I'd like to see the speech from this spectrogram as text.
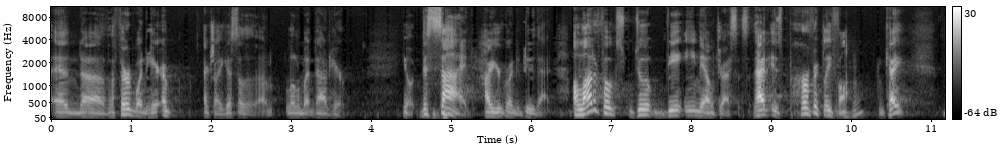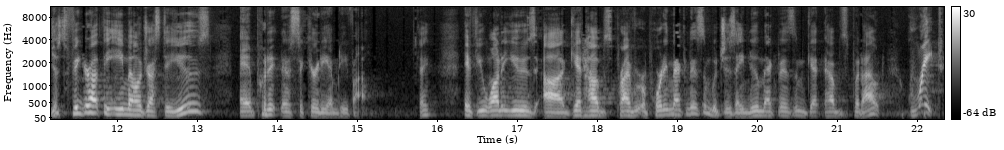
and uh, the third one here, um, actually, I guess a, a little bit down here. You know, decide how you're going to do that. A lot of folks do it via email addresses. That is perfectly fine, mm -hmm. okay? Just figure out the email address to use and put it in a security MD file, okay? If you want to use uh, GitHub's private reporting mechanism, which is a new mechanism GitHub's put out, great,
